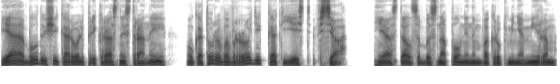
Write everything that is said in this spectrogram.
Я будущий король прекрасной страны, у которого вроде как есть все. Я остался бы с наполненным вокруг меня миром,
